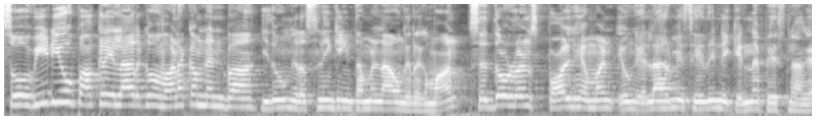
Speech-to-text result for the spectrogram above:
ஸோ வீடியோ பார்க்குற எல்லாருக்கும் வணக்கம் நண்பா. இது உங்கள் ரெஸ்லிங் கிங் தமிழ் நான் உங்கள் ரகுமான். செத்ரோலன்ஸ் பால் ஹேமன் இவங்க எல்லாருமே சேர்ந்து இன்றைக்கி என்ன பேசினாங்க?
